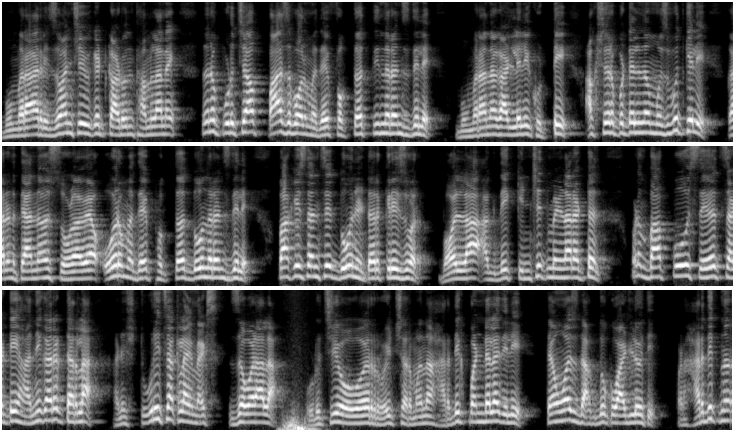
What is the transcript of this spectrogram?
बुमरा रिझवानची विकेट काढून थांबला नाही. त्यानं पुढच्या पाच बॉलमध्ये फक्त तीन रन्स दिले. बुमरानं गाडलेली खुट्टी अक्षर पटेलनं मजबूत केली कारण त्यानं सोळाव्या ओव्हरमध्ये फक्त दोन रन्स दिले. पाकिस्तानचे दोन हिटर क्रीजवर बॉलला अगदी किंचित मिळणारा टन पण बापू सेहतसाठी हानिकारक ठरला आणि स्टोरीचा क्लायमॅक्स जवळ आला. पुढची ओव्हर रोहित शर्मानं हार्दिक पंड्याला दिली तेव्हाच धाकधूक वाढली होती. पण हार्दिकनं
